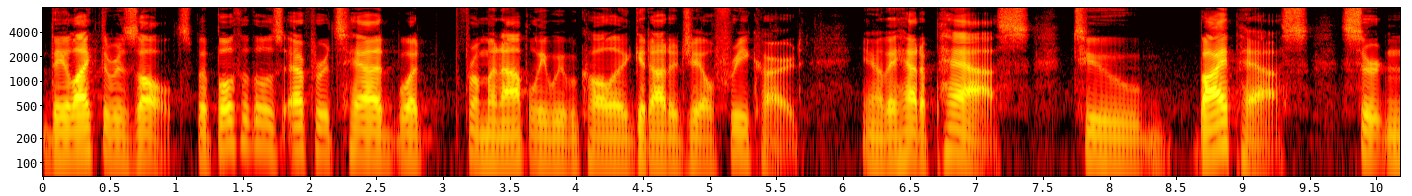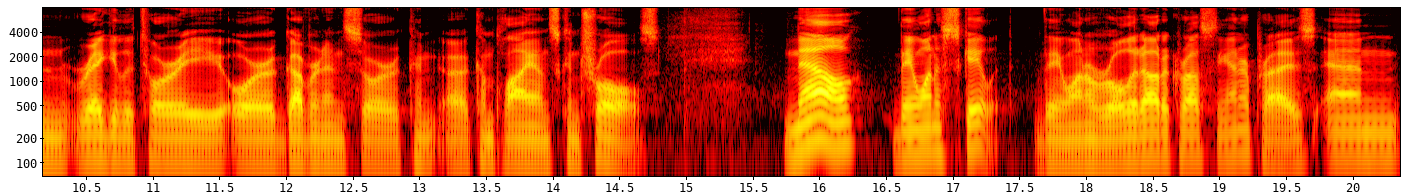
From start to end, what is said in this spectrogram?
they like the results. But both of those efforts had what from Monopoly we would call a get out of jail free card. You know, they had a pass to bypass certain regulatory or governance or con, uh, compliance controls. Now they want to scale it. They want to roll it out across the enterprise and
